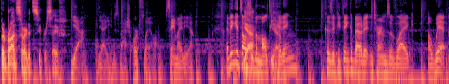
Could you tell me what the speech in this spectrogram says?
But broadsword, it's super safe. Yeah, yeah, you can just mash or flail. Same idea. I think it's also yeah, the multi-hitting because yeah. if you think about it in terms of like a whip,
